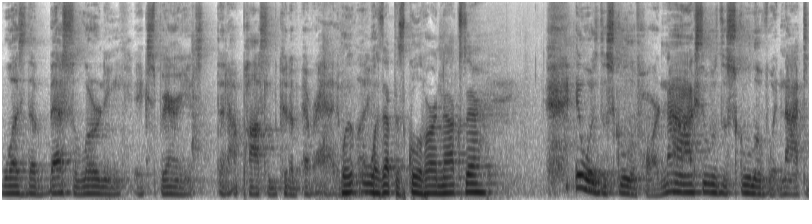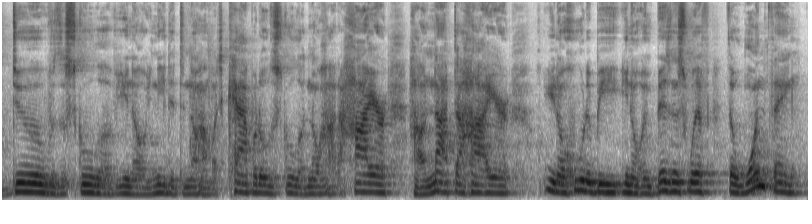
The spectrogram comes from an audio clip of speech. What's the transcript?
was the best learning experience that I possibly could have ever had in Was, my life. was that the School of Hard Knocks there? It was the school of hard knocks. It was the school of what not to do. It was the school of, you know, you needed to know how much capital, the school of know how to hire, how not to hire, you know, who to be, you know, in business with. The one thing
